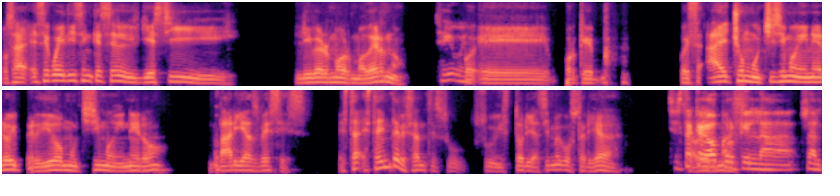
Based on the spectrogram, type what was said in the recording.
O sea, ese güey dicen que es el Jesse Livermore moderno, Sí, güey. eh, porque pues ha hecho muchísimo dinero y perdido muchísimo dinero varias veces. Está, está interesante su, su historia, sí me gustaría Sí está cagado más. porque la, o sea,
